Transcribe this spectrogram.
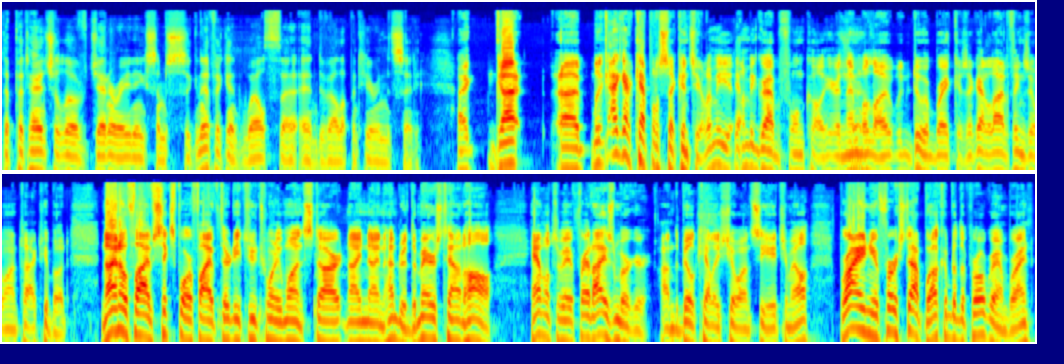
the potential of generating some significant wealth uh, and development here in the city. I got. Uh, I got a couple of seconds here. Let me let me grab a phone call here, and then we'll, uh, we'll do a break because I got a lot of things I want to talk to you about. 905-645-3221, star nine nine hundred. The Mayor's Town Hall. Hamilton Mayor Fred Eisenberger on the Bill Kelly Show on CHML. Brian, you're first up. Welcome to the program, Brian.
